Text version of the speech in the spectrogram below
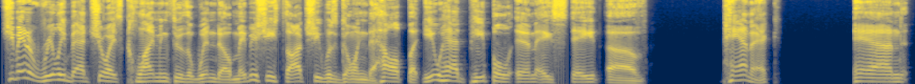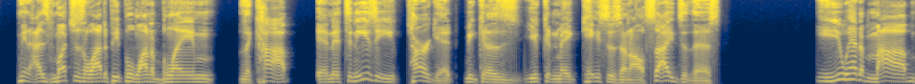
She made a really bad choice climbing through the window. Maybe she thought she was going to help, but you had people in a state of panic. And I mean, as much as a lot of people want to blame the cop, and it's an easy target because you can make cases on all sides of this, you had a mob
